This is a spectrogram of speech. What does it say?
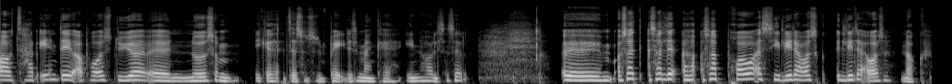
at tappe ind det, og prøve at styre øh, noget, som ikke er, er så sympatisk, som man kan indeholde i sig selv. Øh, og, så, så, og så prøve at sige lidt af også, lidt af også nok.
